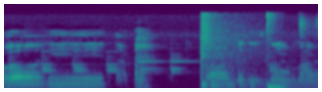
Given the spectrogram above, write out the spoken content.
corrida, volta de grama.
